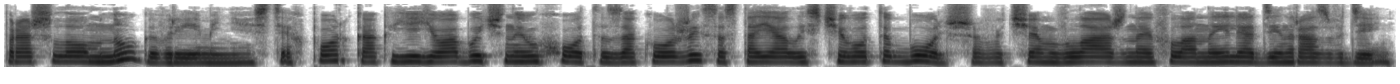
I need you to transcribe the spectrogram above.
Прошло много времени с тех пор, как ее обычный уход за кожей состоял из чего-то большего, чем влажная фланель один раз в день.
